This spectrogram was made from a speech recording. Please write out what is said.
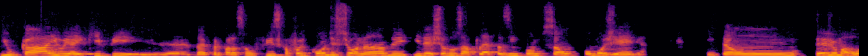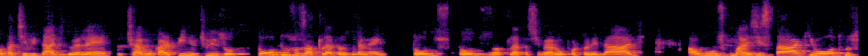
e o Caio e a equipe eh, da preparação física foi condicionando e, e deixando os atletas em condição homogênea. Então, teve uma rotatividade do elenco, o Thiago Carpini utilizou todos os atletas do elenco, todos, todos os atletas tiveram oportunidade, alguns com mais destaque, outros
